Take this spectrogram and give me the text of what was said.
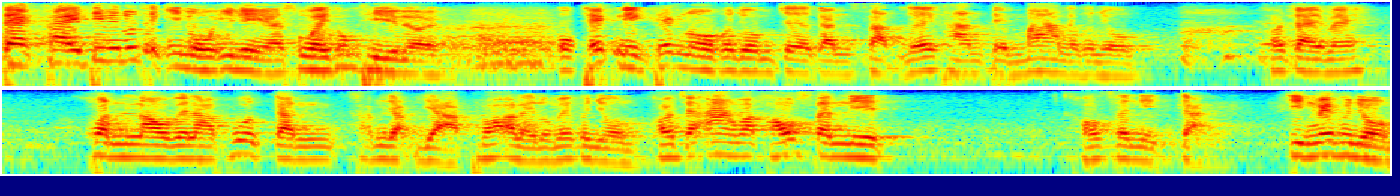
แต่ใครที่ไม่รู้จักอีโนอีเนอะซวยทุกทีเลยโอ้เทคนิคเทคโนคุณโยมเจอกันสัตว์เลื้อยคลานเต็มบ้านเลยคุณโยม เข้าใจไหมคนเราเวลาพูดกันคำหยาบหยาบๆเพราะอะไรรู้ไหมคุณโยม เขาจะอ้างว่าเขาสนิท เขาสนิทกัน จริงไหมคุณโยม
